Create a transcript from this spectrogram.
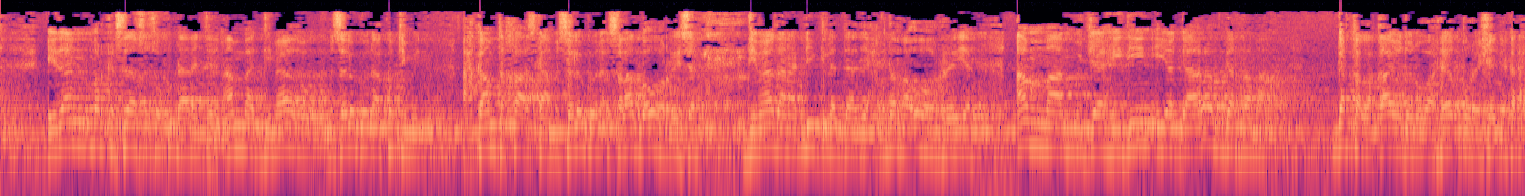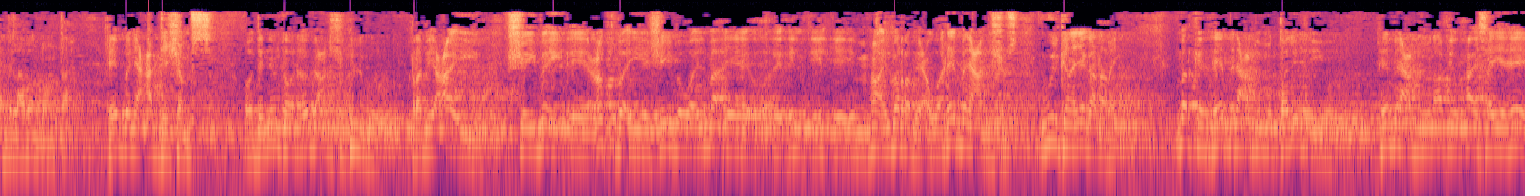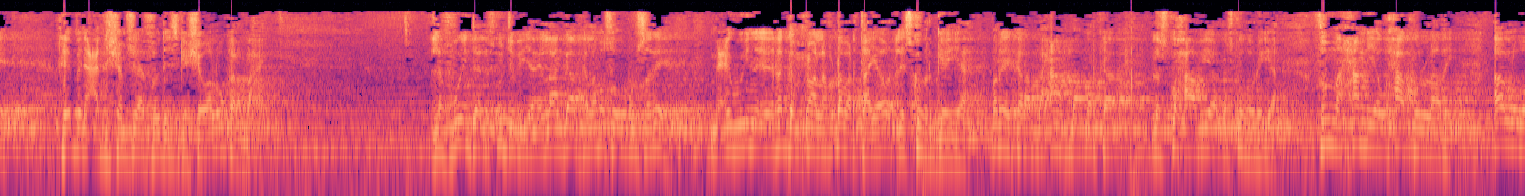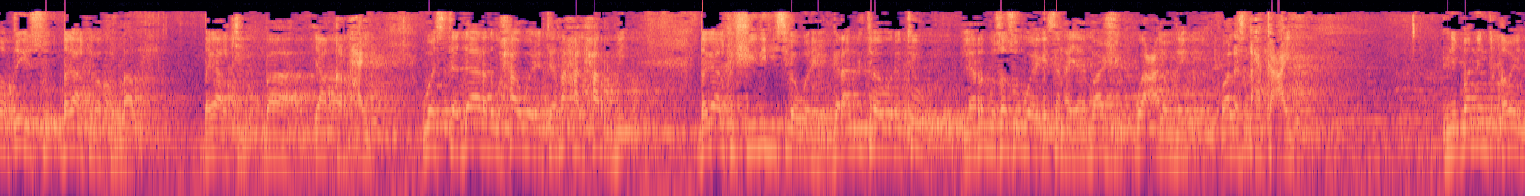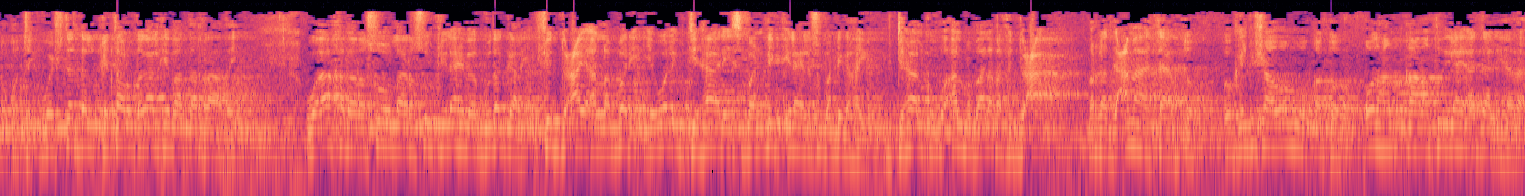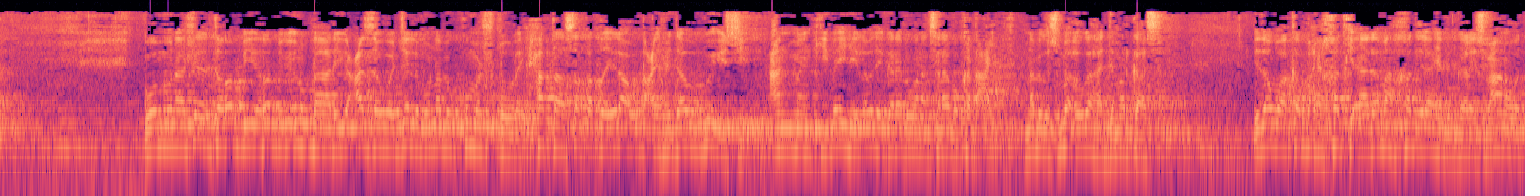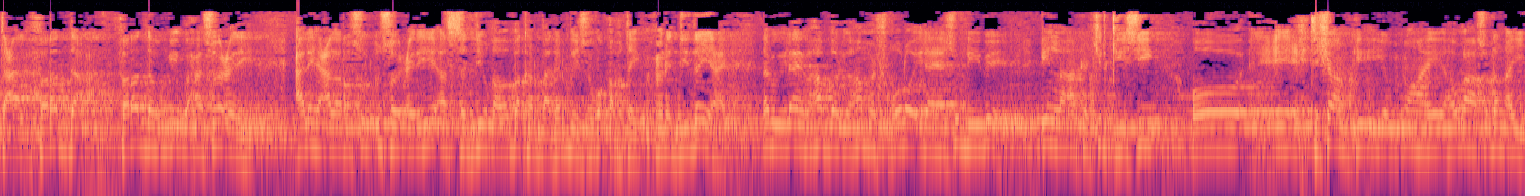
idan marka sidaas u soo ku dhaaran jirin. Ama dimaado masalo goonaa ku timid. Axkaamta khaaska masalo goona salaad baa u horraysa dimaadana dhiig la daadiya xaqdarra u horreeya. Amaa mujaahidiin iyo gaalad garrama garta la qaayaduna waa reer quraysheed bay ka dhex bilaaban doontaa reer bani cabdishams oo de nimanka reer bani cabdish kulligood rabiica iyo shaybe cutba iyo shayba waa ilma muxuu ilma rabiica waa reer bani cabdishams wiilkan ayaga dhalay. Marka reer bani cabdilmutalib iyo reer bani cabdilmunaafi waxaa ishayahee reer bani cabdishams baa fooda isgashay waa lagu kala baxay lafweynta la isku jabiyaa ilaangaabka lama soo urursadee? Ragga muxuu lafdhabarta ayaa laysku horgeeyaa. Markay kala baxaan baa marka laysku xaabiya laysku horiya uma xamiya waxaa kullaaday. Alwatiisu dagaalkii baa kullaaday. Dagaalkii baa yaa qarxay. Wastadaarad waxaa wareegtay raxal xarbi. Dagaalka shiidihiisii baa wareegay garaangirtii baa wareegtay. Ila raggu saas ugu wareegaysanhayaan baashi waa calowday waa laysdhex kacay ninba nin qabay noqotay. Washtada alqitaalu dagaalkiibaa darraaday. Wa ahada rasuululahi rasuulka ilaahi baa guda galay fi ducaai allabari iyo walibtihaali isbandhig ilahay laisu bandhigahayo. Ibtihaalku waa almubaalaqa fi ducaa. Markaad gacmaha taagto oo kilkishaada muuqato ood hanqaarantid ilahay adaa layidhahdaa wamunaashadata rabbiiyo rabbiga inuu dhaariyo caza wajal buu nabigu ku mashquulay. Xataa saqata ilaa uu dhacay ridaawu gu-iisi can mankibayhi labadii garabe wanaagsanaa buu ka dhacay. Nabigu isma oga hade markaas idan waa ka baxay hadka aadamaha had ilaahay buu galay subxaana wa tacaala. Faradahu waxaa soo celiyey. Calayhi calaa rasuul u soo celiyey asidiiqu abubakar baa garbihiisugu qabtay. Wuxuuna diidan yahay. Nabigu ilaahayba ha baryo ha mashquuloo ilahay hasu dhiibe in la arka jirkiisii oo ixtishaamkii iyo muxuu ahay howlahaaso dhan ay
